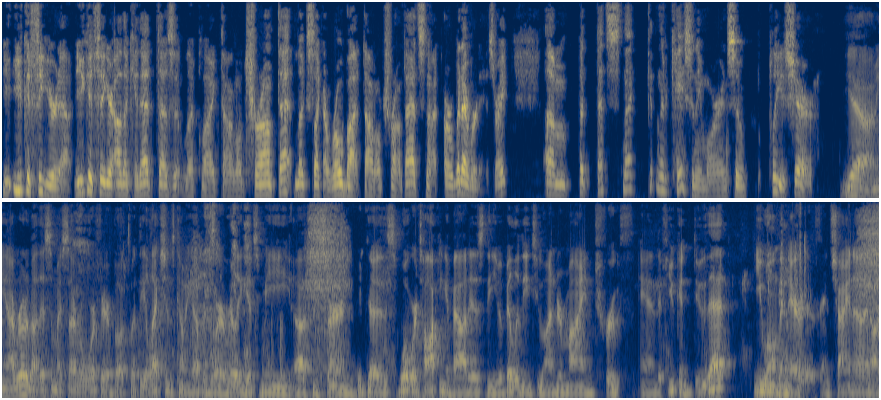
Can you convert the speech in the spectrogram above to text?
you, you, could figure it out. You could figure out, okay, that doesn't look like Donald Trump. That looks like a robot Donald Trump. That's not, or whatever it is, right? Um, but that's not getting the case anymore. And so please share. Yeah, I mean, I wrote about this in my cyber warfare book, but the elections coming up is where it really gets me uh, concerned because what we're talking about is the ability to undermine truth. And if you can do that, you own the narrative. And China and our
